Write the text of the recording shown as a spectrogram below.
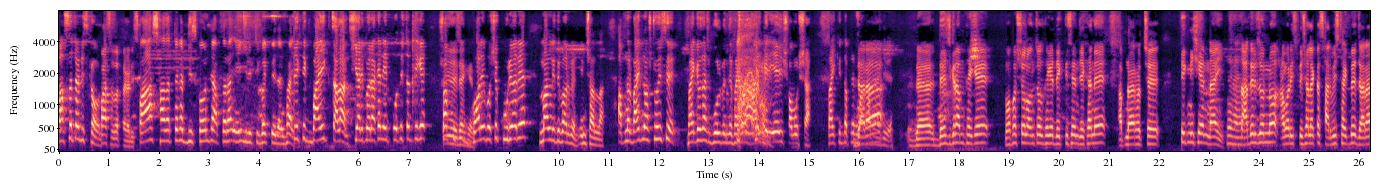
পাঁচ হাজার টাকা ডিসকাউন্ট পাঁচ হাজার টাকা ডিসকাউন্ট পাঁচ হাজার টাকার ডিসকাউন্টে আপনারা এই ইলেকট্রিক বাইক পেয়ে যাবেন ভাই। ইলেকট্রিক বাইক চালান শেয়ার করে রাখেন এই প্রতিষ্ঠান থেকে। ঘরে বসে কুরিয়ারে মাল নিতে পারবেন ইনশাল্লাহ। আপনার বাইক নষ্ট হয়েছে বাইকে বলবেন যে ভাই আমার বাইকের এই সমস্যা। বাইক কিন্তু আপনি যারা দেশগ্রাম থেকে মফস্বল অঞ্চল থেকে দেখতেছেন যেখানে আপনার হচ্ছে টেকনিশিয়ান নাই হ্যাঁ, হ্যাঁ। তাদের জন্য আমার স্পেশাল একটা সার্ভিস থাকবে যারা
